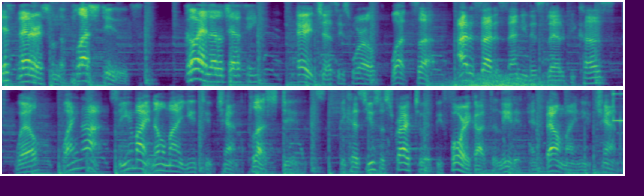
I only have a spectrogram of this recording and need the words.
this letter is from the Plush Dudes. Go ahead, little Jesse. Hey, Jesse's World, what's up? I decided to send you this letter because, well, why not? So you might know my YouTube channel, Plush Dudes, because you subscribed to it before it got deleted and found my new channel.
